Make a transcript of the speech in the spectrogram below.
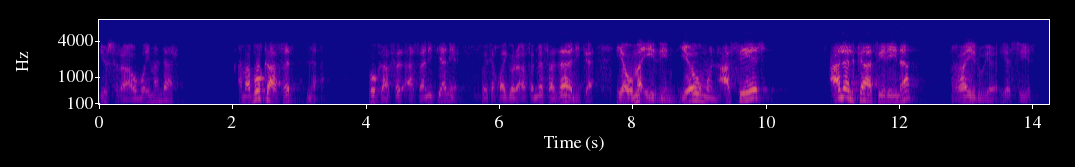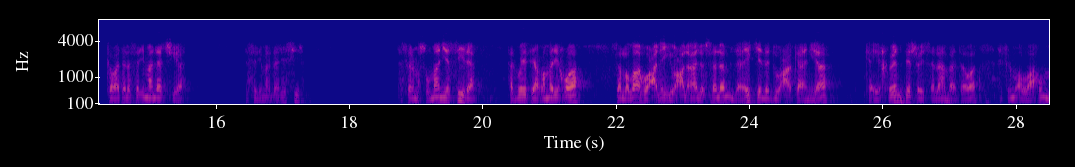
يسرا أو بو إيمان دار أما بو كافر لا بو كافر أساني تيانية ويتخوي قرأ أفرمي فذلك يومئذ يوم عسير على الكافرين غير يسير كواتا لسر إيمان دار لسر إيمان دار يسير لسر المسلمان يسيرة هل بوية يا غمر إخوة صلى الله عليه وعلى آله وسلم لا يكد دعاء كانيا کە ئیخوێن پێشەوەی سەسلام باتەوە ئەفرم اللهم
